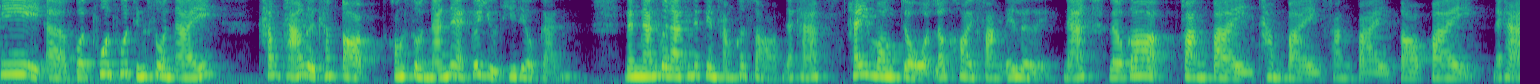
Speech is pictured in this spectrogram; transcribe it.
ที่บทพูดพูดถึงส่วนไหนคำถามหรือคำตอบของส่วนนั้นเนี่ยก็อยู่ที่เดียวกัน ดังนั้นเวลาที่นักเรียนทำข้อสอบนะคะ ให้มองโจทย์แล้วคอยฟังได้เลยนะแล้วก็ฟังไปทำไป ฟังไปต่อไปนะคะ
